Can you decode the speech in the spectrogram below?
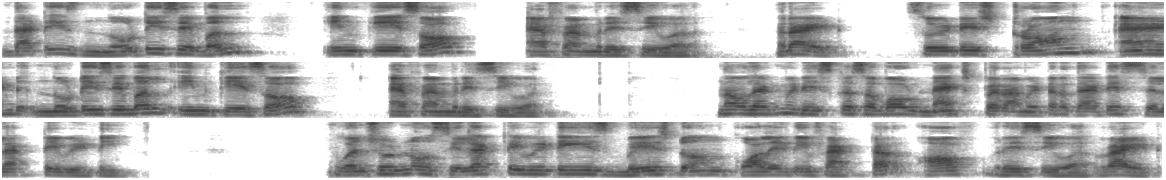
that is noticeable in case of FM receiver, right? So it is strong and noticeable in case of FM receiver. Now let me discuss about next parameter that is selectivity. One should know selectivity is based on quality factor of receiver, right?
